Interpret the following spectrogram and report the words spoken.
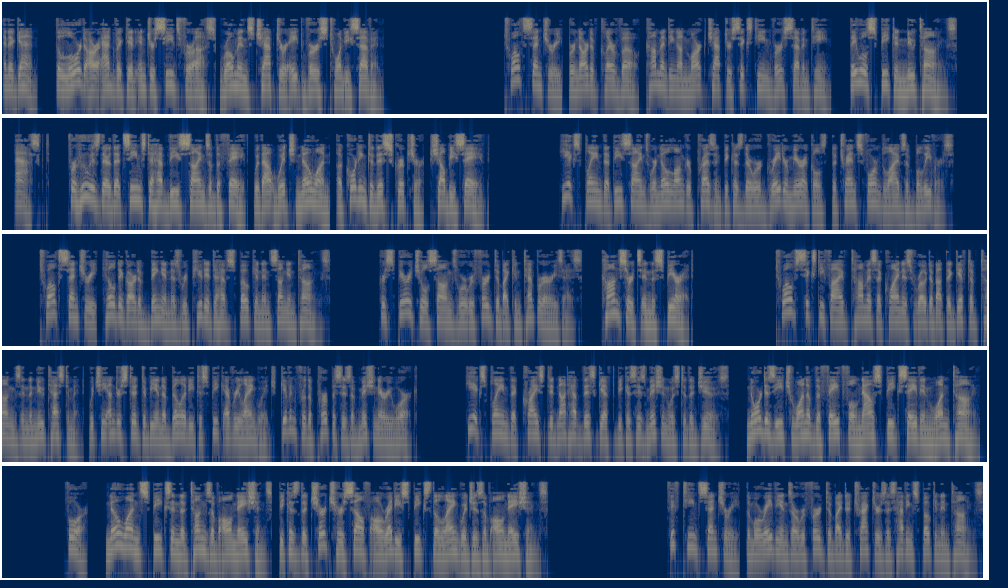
And again, the Lord our advocate intercedes for us Romans chapter 8 verse 27. 12th century, Bernard of Clairvaux, commenting on Mark chapter 16 verse 17, "They will speak in new tongues," asked, for who is there that seems to have these signs of the faith, without which no one, according to this scripture, shall be saved?" He explained that these signs were no longer present because there were greater miracles, the transformed lives of believers. 12th century, Hildegard of Bingen is reputed to have spoken and sung in tongues. Her spiritual songs were referred to by contemporaries as concerts in the spirit. 1265 Thomas Aquinas wrote about the gift of tongues in the New Testament, which he understood to be an ability to speak every language, given for the purposes of missionary work. He explained that Christ did not have this gift because his mission was to the Jews, "...nor does each one of the faithful now speak save in one tongue." For No one speaks in the tongues of all nations, because the Church herself already speaks the languages of all nations." 15th century, the Moravians are referred to by detractors as having spoken in tongues.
